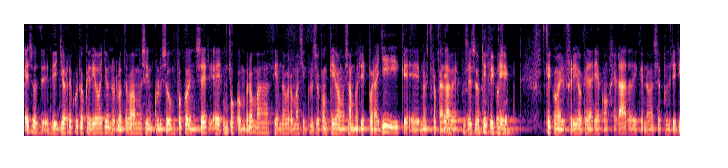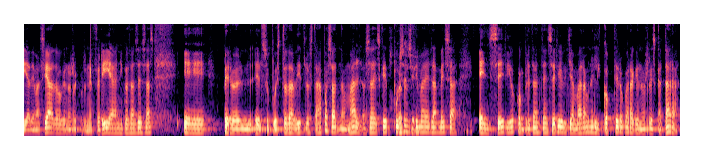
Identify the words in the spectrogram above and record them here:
eso, yo recuerdo que Diego y yo nos lo tomábamos incluso un poco en serio, eh, un poco en broma, haciendo bromas incluso con que íbamos a morir por allí, que nuestro cadáver, pues eso, típico, que, que con el frío quedaría congelado y que no se pudriría demasiado, que no reconocería ni cosas de esas. Eh, pero el, supuesto David lo estaba pasando mal. O sea, es que puso encima de la mesa en serio, completamente en serio, el llamar a un helicóptero para que nos rescatara.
